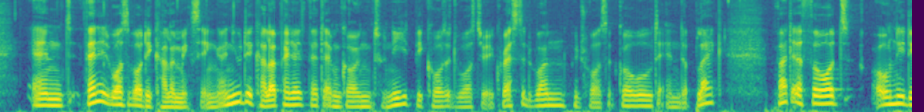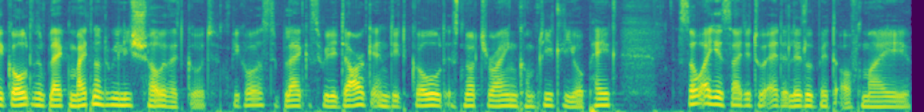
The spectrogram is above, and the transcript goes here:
and then it was about the color mixing. I knew the color palette that I'm going to need because it was the requested one, which was a gold and a black. But I thought only the gold and black might not really show that good, because the black is really dark and the gold is not drying completely opaque. So I decided to add a little bit of my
